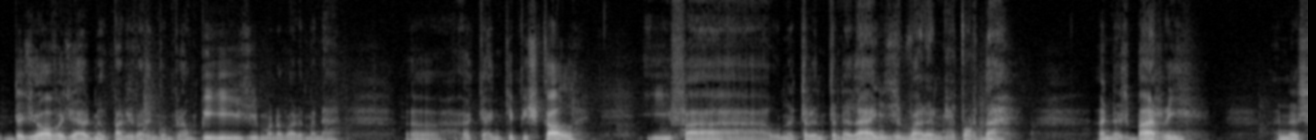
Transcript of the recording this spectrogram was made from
de jove ja els meus pares van comprar un pis i me vam anar a Can Capiscal i fa una trentena d'anys varen retornar en el barri, en es,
